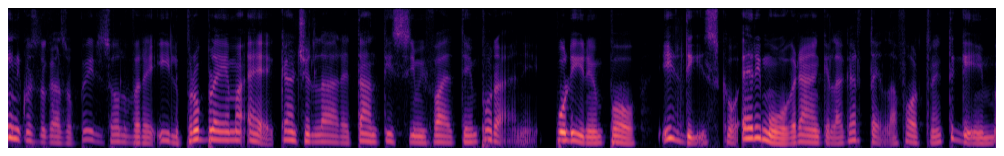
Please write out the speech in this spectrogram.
in questo caso per risolvere il problema è cancellare tantissimi file temporanei, pulire un po' il disco e rimuovere anche la cartella Fortnite Game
